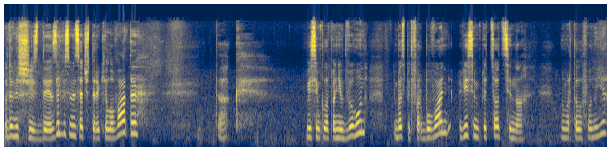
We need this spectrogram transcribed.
1,6 дизель, 84 кВт. Так. 8 клапанів двигун, без підфарбувань, 8500 ціна. Номер телефону є.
